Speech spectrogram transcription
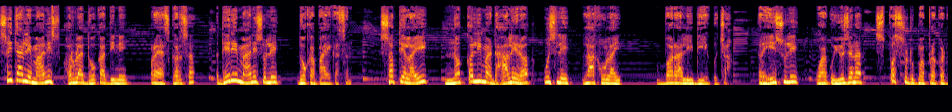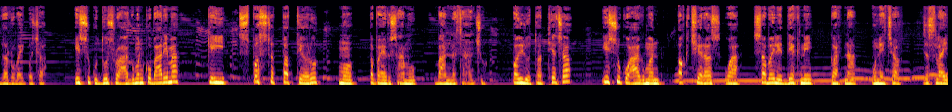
सैतानले मानिसहरूलाई धोका दिने प्रयास गर्छ धेरै मानिसहरूले धोका पाएका छन्। सत्यलाई नक्कलीमा ढालेर उसले लाखौँलाई बराली दिएको छ। तर यसुले उहाँको योजना स्पष्ट रूपमा प्रकट गर्नुभएको छ। यसुको दोस्रो आगमनको बारेमा केही स्पष्ट तथ्यहरू म तपाईँहरू सामु बाँड्न चाहन्छु। पहिलो तथ्य छ यसुको आगमन अक्षरस वा सबैले देख्ने घटना हुनेछ जसलाई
